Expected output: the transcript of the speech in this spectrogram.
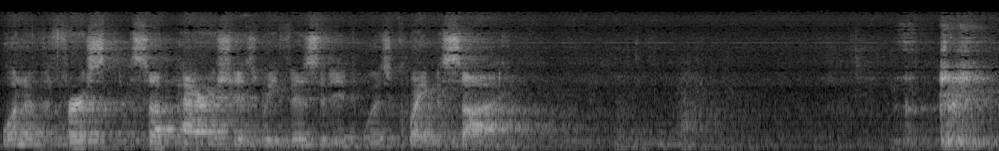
One of the first sub parishes we visited was Kwemashai.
